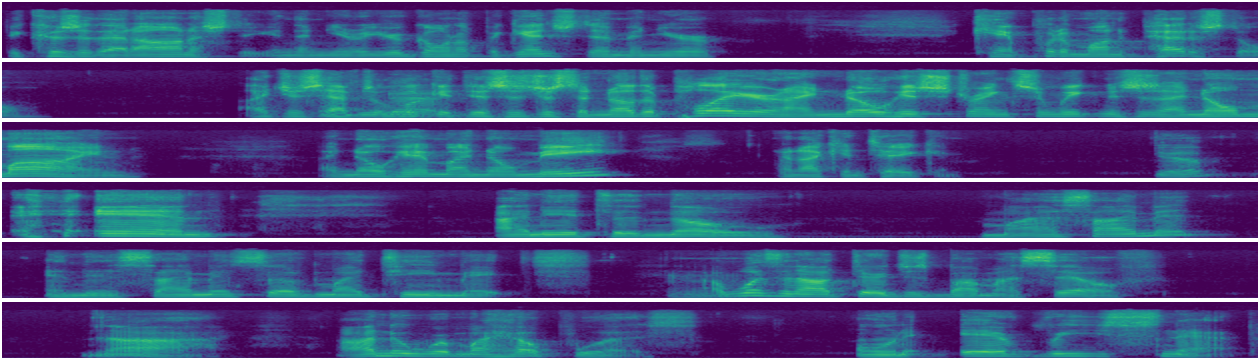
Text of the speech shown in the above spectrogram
because of that honesty. And then, you know, you're going up against him and you're, can't put him on a pedestal. I just have to look at this as just another player and I know his strengths and weaknesses. I know mine. I know him. I know me and I can take him. Yep. And I need to know my assignment and the assignments of my teammates. Mm. I wasn't out there just by myself. Nah, I knew where my help was on every snap.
